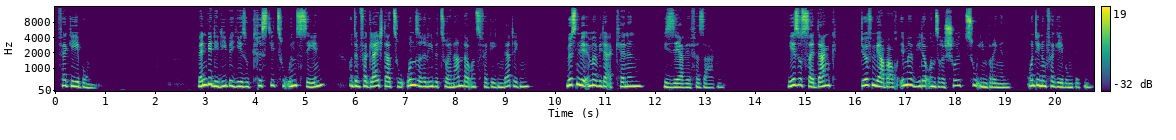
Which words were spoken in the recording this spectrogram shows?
Vergebung. Wenn wir die Liebe Jesu Christi zu uns sehen und im Vergleich dazu unsere Liebe zueinander uns vergegenwärtigen, müssen wir immer wieder erkennen, wie sehr wir versagen. Jesus sei Dank, dürfen wir aber auch immer wieder unsere Schuld zu ihm bringen und ihn um Vergebung bitten.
